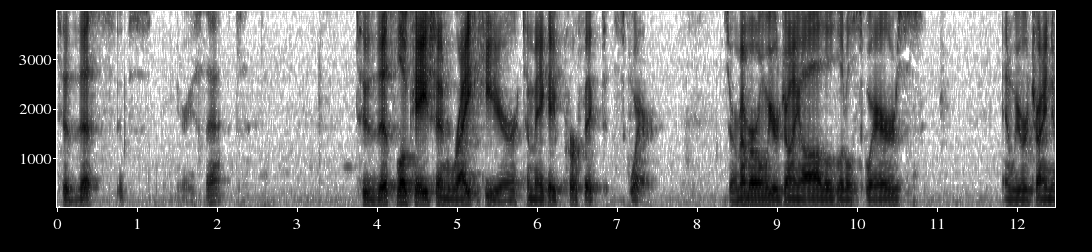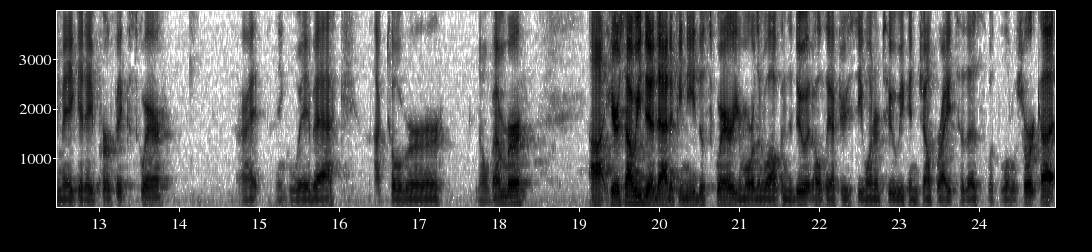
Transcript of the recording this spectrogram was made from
to this? Oops, erase that to this location right here to make a perfect square. So remember when we were drawing all those little squares and we were trying to make it a perfect square? All right, I think way back, October, November. Uh, here's how we did that. If you need the square, you're more than welcome to do it. Hopefully after you see one or two, we can jump right to this with a little shortcut.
